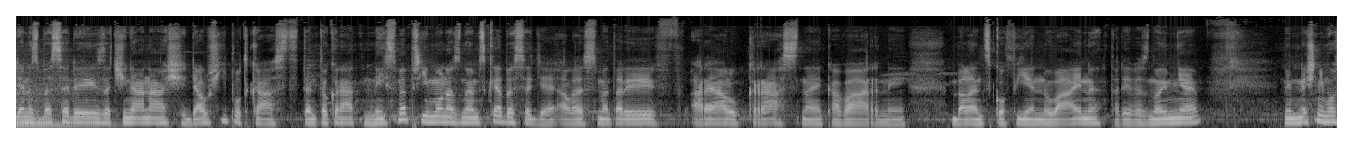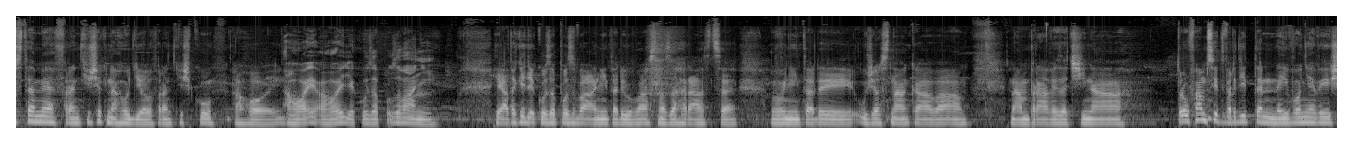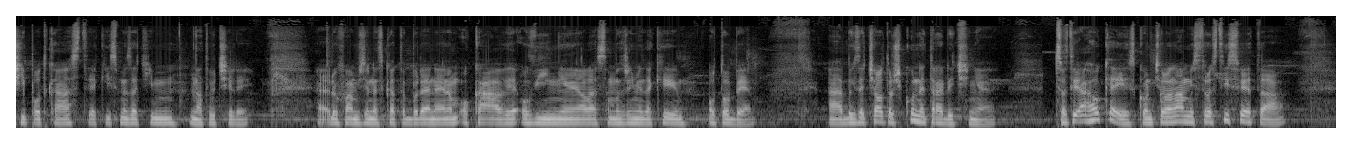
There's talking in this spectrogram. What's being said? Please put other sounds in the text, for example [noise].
den z besedy začíná náš další podcast. Tentokrát nejsme přímo na Znojemské besedě, ale jsme tady v areálu krásné kavárny Balance Coffee and Wine, tady ve Znojmě. Mým dnešním hostem je František Nahodil. Františku, ahoj. Ahoj, ahoj, děkuji za pozvání. Já taky děkuji za pozvání tady u vás na zahrádce. Voní tady úžasná káva a nám právě začíná, troufám si tvrdit, ten nejvoněvější podcast, jaký jsme zatím natočili. Doufám, že dneska to bude nejenom o kávě, o víně, ale samozřejmě taky o tobě. A já bych začal trošku netradičně. Co ty a hokej? Skončilo nám mistrovství světa.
